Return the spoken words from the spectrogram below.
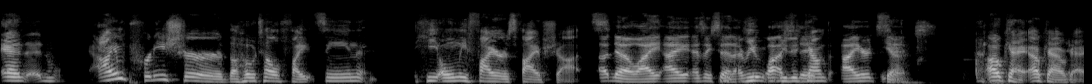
and I'm pretty sure the hotel fight scene he only fires five shots. Uh, no, I, I, as I said, I You- you did it. count- I heard Yeah. six. okay, okay, okay.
